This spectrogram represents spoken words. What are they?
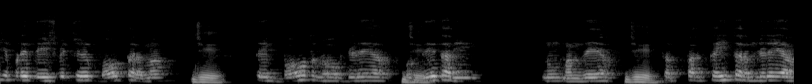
ਜੀ ਆਪਣੇ ਦੇਸ਼ ਵਿੱਚ ਬਹੁਤ ਧਰਮ ਆ। ਜੀ। ਤੇ ਬਹੁਤ ਲੋਕ ਜਿਹੜੇ ਆ ਉਹ ਜੀ। ਦੇਹਧਾਰੀ ਨੂੰ ਮੰਨਦੇ ਆ। ਜੀ। ਤਾਂ ਪਰ ਕਈ ਧਰਮ ਜਿਹੜੇ ਆ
